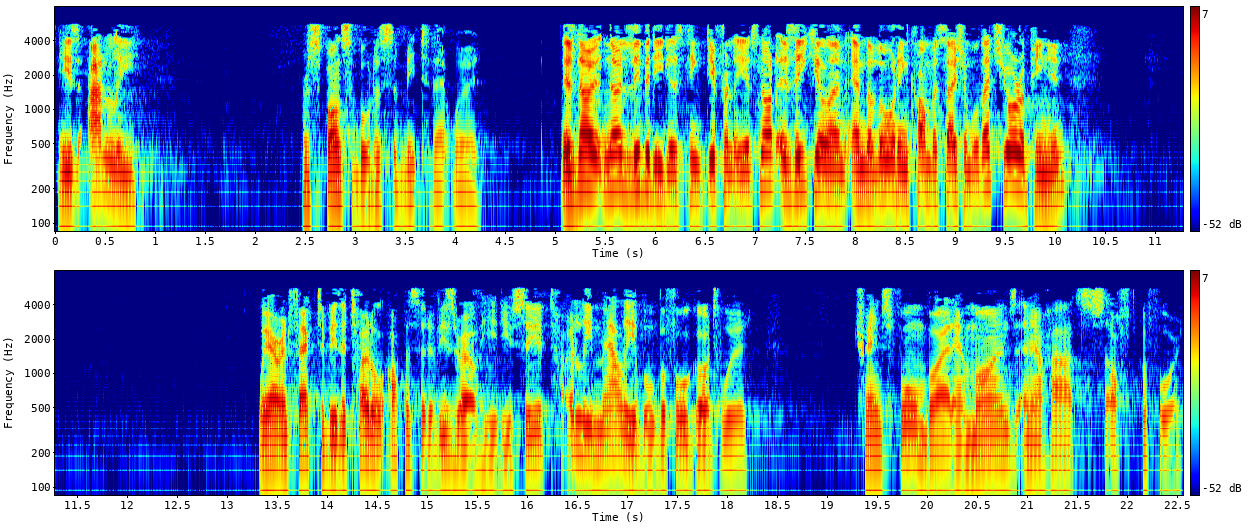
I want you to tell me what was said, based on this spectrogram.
he is utterly responsible to submit to that word. There's no, no liberty to think differently. It's not Ezekiel and, and the Lord in conversation. Well, that's your opinion. We are, in fact, to be the total opposite of Israel here. Do you see it? Totally malleable before God's word transformed by it, our minds and our hearts soft before it,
